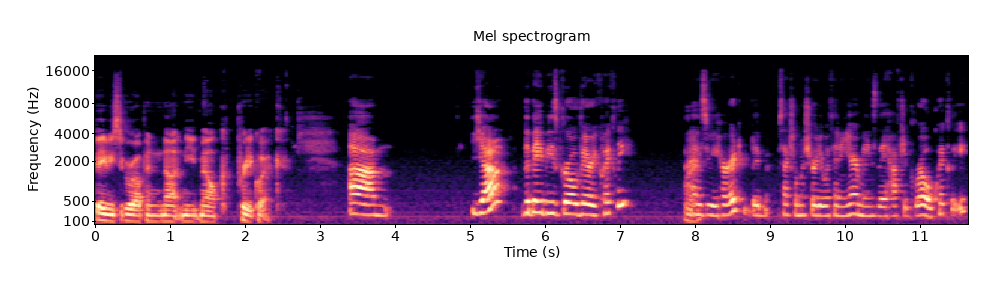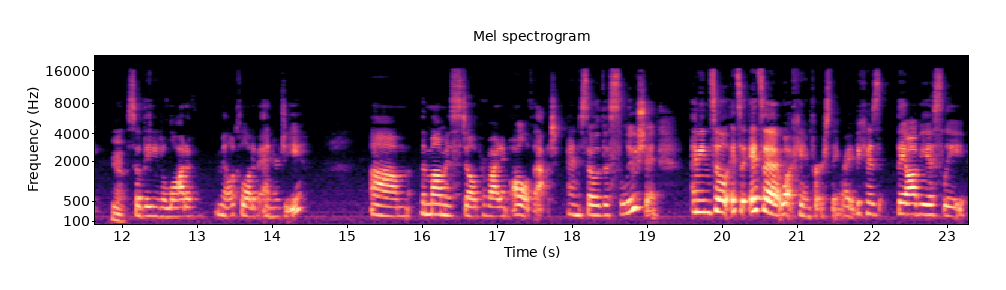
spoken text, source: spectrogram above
babies to grow up and not need milk pretty quick. Um, yeah, the babies grow very quickly. Right. As we heard, the sexual maturity within a year means they have to grow quickly. Yeah. So they need a lot of milk, a lot of energy. Um, the mom is still providing all of that, and so the solution. I mean, so it's it's a what came first thing, right? Because they obviously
